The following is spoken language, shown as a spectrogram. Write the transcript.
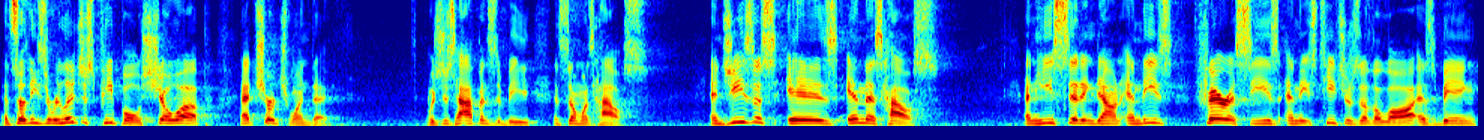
And so these religious people show up at church one day, which just happens to be in someone's house. And Jesus is in this house and he's sitting down. And these Pharisees and these teachers of the law, as being,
